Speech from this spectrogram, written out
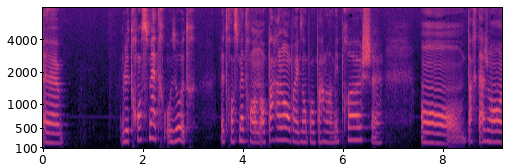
le transmettre aux autres, le transmettre en, en, parlant par exemple, en parlant à mes proches, en partageant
